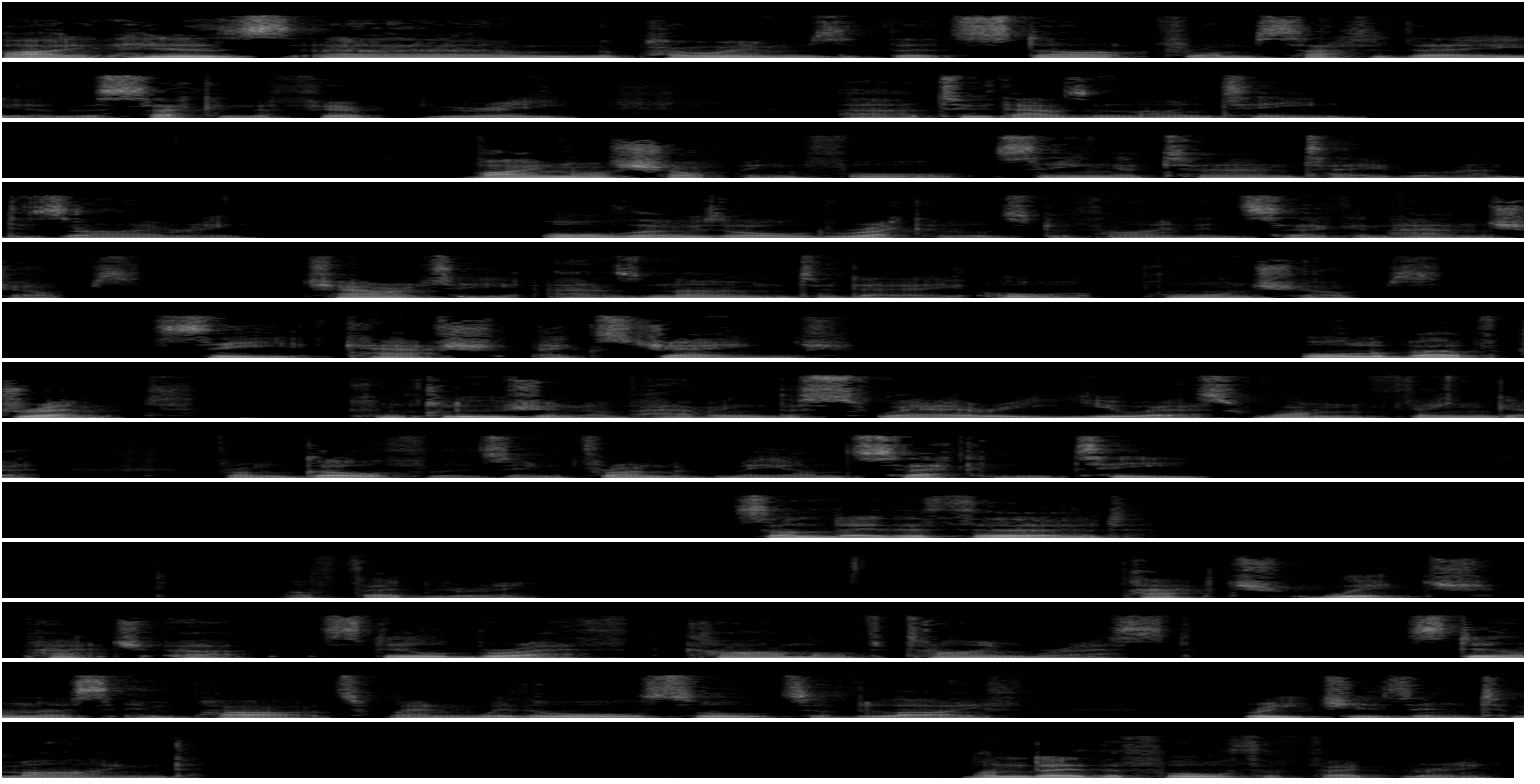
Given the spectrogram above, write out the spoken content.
Hi, here's um, the poems that start from Saturday, the 2nd of February uh, 2019. Vinyl shopping for, seeing a turntable and desiring. All those old records to find in second hand shops. Charity as known today, or pawn shops. See cash exchange. All above dreamt. Conclusion of having the sweary US one finger from golfers in front of me on second tee Sunday, the 3rd of February. Patch which, patch up, still breath, calm of time rest. Stillness imparts when, with all sorts of life, breaches into mind. Monday, the 4th of February.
